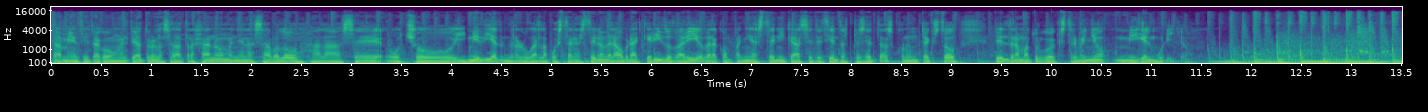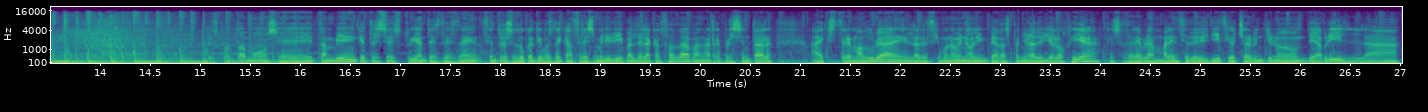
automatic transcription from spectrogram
También cita con el teatro en la Sala Trajano. Mañana sábado a las eh, ocho y media tendrá lugar la puesta en escena de la obra Querido Darío de la compañía escénica 700 pesetas con un texto del dramaturgo extremeño Miguel Murillo. Contamos eh, también que tres estudiantes de centros educativos de Cáceres, Mérida y Val de la Calzada van a representar a Extremadura en la decimonovena Olimpiada Española de Biología, que se celebra en Valencia del 18 al 21 de abril. La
